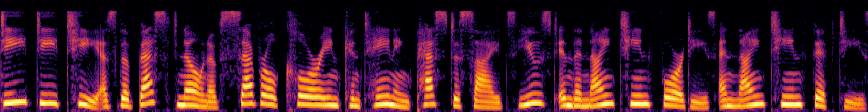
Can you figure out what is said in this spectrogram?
DDT is the best known of several chlorine-containing pesticides used in the 1940s and 1950s.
